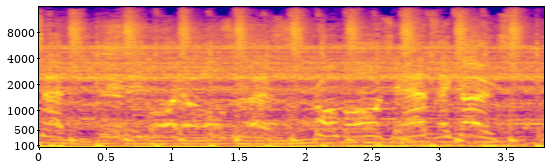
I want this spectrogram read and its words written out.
Promotion, we're the immortal ultimate Promotion, every ghost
